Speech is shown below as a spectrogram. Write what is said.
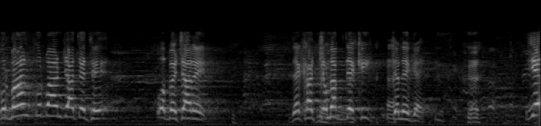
कुर्बान कुर्बान जाते थे। वो बेचारे देखा, चमक देखी, चले गए। ये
